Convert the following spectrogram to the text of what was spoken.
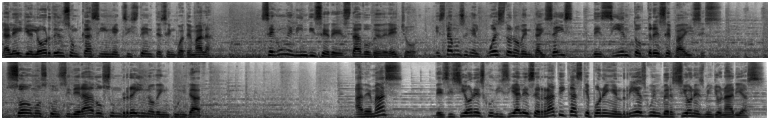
La ley y el orden son casi inexistentes en Guatemala. Según el índice de Estado de Derecho, estamos en el puesto 96 de 113 países. Somos considerados un reino de impunidad. Además, Decisiones judiciales erráticas que ponen en riesgo inversiones millonarias.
